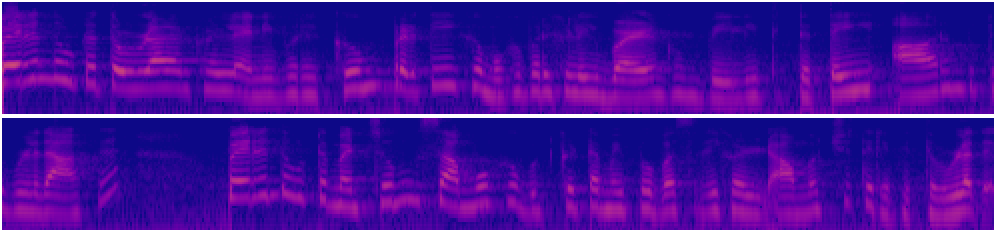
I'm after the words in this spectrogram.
பெருந்தோட்ட தொழிலாளர்கள் அனைவருக்கும் பிரத்யேக முகவர்களை வழங்கும் வேலை திட்டத்தை ஆரம்பித்துள்ளதாக பெருந்தோட்ட மற்றும் சமூக உட்கட்டமைப்பு வசதிகள் அமைச்சு தெரிவித்துள்ளது.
